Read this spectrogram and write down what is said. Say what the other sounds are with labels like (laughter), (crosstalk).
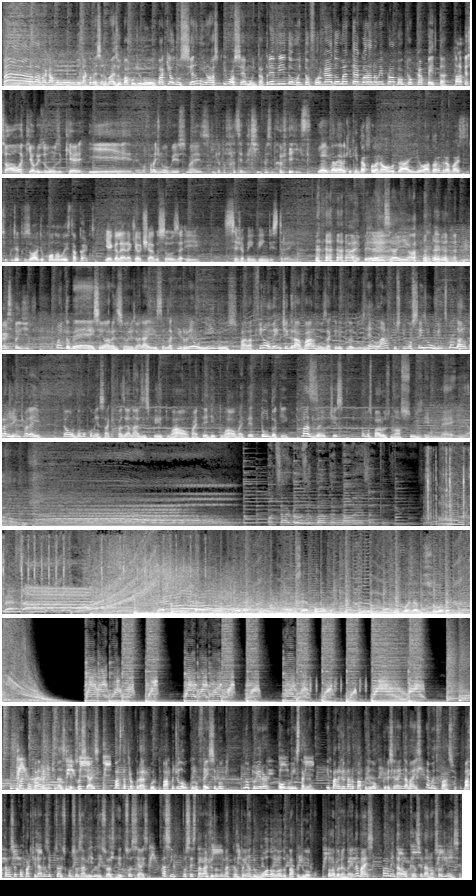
Fala vagabundo, tá começando mais um Papo de Louco. Aqui é o Luciano Munhoz e você é muito atrevido, muito forgado, mas até agora não me provou que é o capeta. Fala pessoal, aqui é o Luiz Hunziker e eu vou falar de novo isso, mas o que, que eu tô fazendo aqui (laughs) mais uma vez? E aí galera, aqui quem tá falando é o Rudá e eu adoro gravar esse tipo de episódio quando o Luiz tá perto. E aí galera, aqui é o Thiago Souza e seja bem-vindo, estranho. (laughs) Referência aí, ó. (laughs) Universo expandido. Muito bem, senhoras e senhores, olha aí, estamos aqui reunidos para finalmente gravarmos aquele episódio dos relatos que vocês ouvintes mandaram pra gente, olha aí. Então vamos começar aqui a fazer análise espiritual, vai ter ritual, vai ter tudo aqui. Mas antes, vamos para os nossos e-mails. Você é burro. Você é burro, cara. Que coisa absurda. Acompanhar a gente nas redes sociais, basta procurar por Papo de Louco no Facebook, no Twitter ou no Instagram. E para ajudar o Papo de Louco a crescer ainda mais, é muito fácil. Basta você compartilhar os episódios com seus amigos em suas redes sociais. Assim, você estará ajudando na campanha do Ololô do Papo de Louco, colaborando ainda mais para aumentar o alcance da nossa audiência.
